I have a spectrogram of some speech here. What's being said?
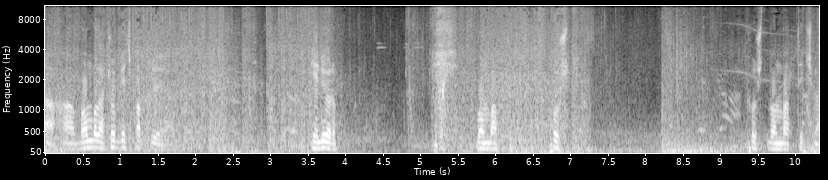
Aha bombalar çok geç patlıyor ya. Geliyorum. Bomba attı. Pusht. Pusht bomba attı içime.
